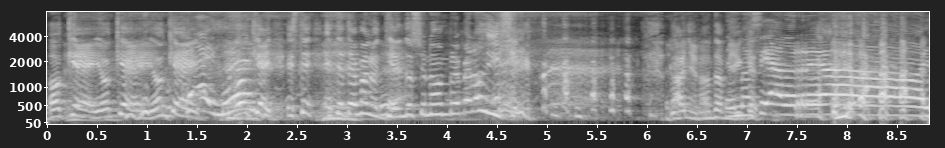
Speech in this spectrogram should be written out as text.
ok, ok, ok, ok. Este, este tema lo entiendo si un hombre me lo dice. Coño, no, también. que- Demasiado real.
